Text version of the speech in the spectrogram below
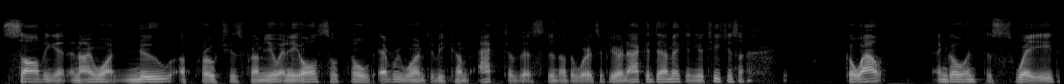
solving it, and I want new approaches from you. And he also told everyone to become activists. In other words, if you're an academic and you're teaching something, go out and go and persuade.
